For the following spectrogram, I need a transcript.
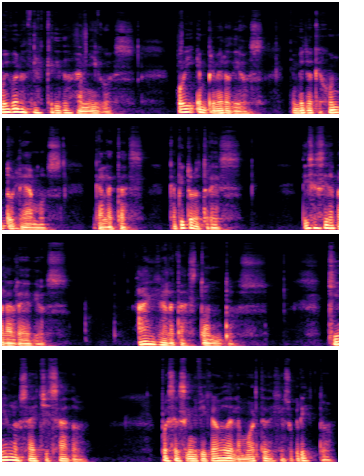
Muy buenos días queridos amigos. Hoy en Primero Dios te invito a que juntos leamos Gálatas capítulo 3. Dice así la palabra de Dios. Ay Gálatas tontos, ¿quién los ha hechizado? Pues el significado de la muerte de Jesucristo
